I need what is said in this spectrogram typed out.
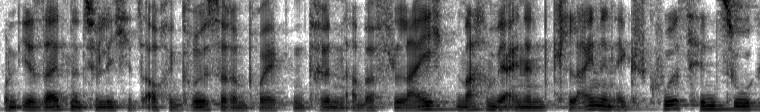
und ihr seid natürlich jetzt auch in größeren Projekten drin, aber vielleicht machen wir einen kleinen Exkurs hinzu,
